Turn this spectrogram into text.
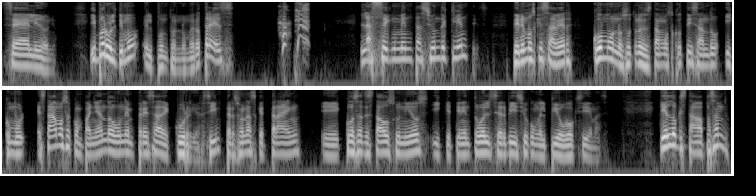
sea el idóneo. Y por último, el punto número tres, la segmentación de clientes tenemos que saber cómo nosotros estamos cotizando y como estábamos acompañando a una empresa de courier, ¿sí? Personas que traen eh, cosas de Estados Unidos y que tienen todo el servicio con el PO Box y demás. ¿Qué es lo que estaba pasando?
